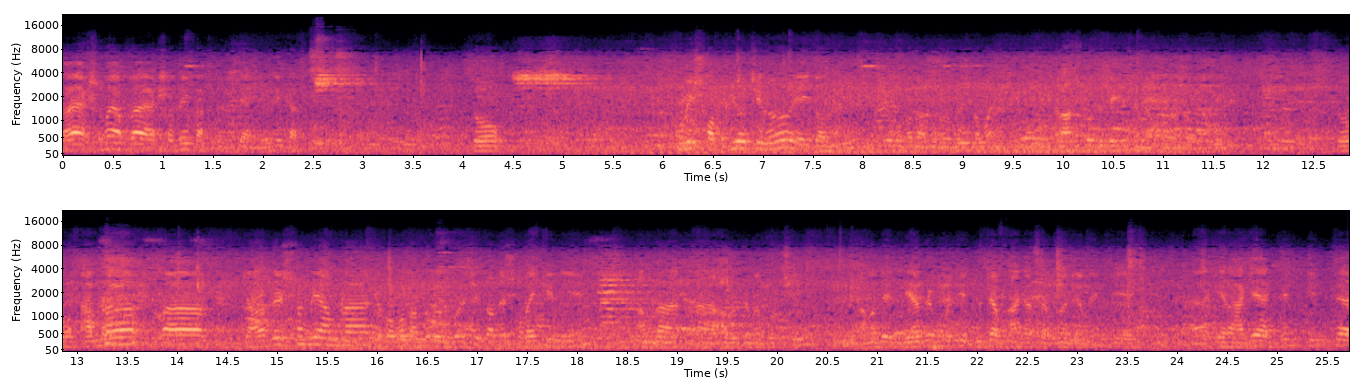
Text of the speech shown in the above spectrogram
তারা একসময় আমরা একসাথেই কাজ করছি একজনই কাজ করছি তো খুবই সক্রিয় ছিল এই দলটি যুবপদ আন্দোলনের সময়। রাজপথে দেখেছেন তো আমরা যাদের সঙ্গে আমরা যুবপদ আন্দোলন করেছি, তাদের সবাইকে নিয়ে আমরা আলোচনা করছি। আমাদের বিহার কমিটির দুটা ভাগ আছে আপনারা জানেন যে এর আগে একদিন তিনটা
